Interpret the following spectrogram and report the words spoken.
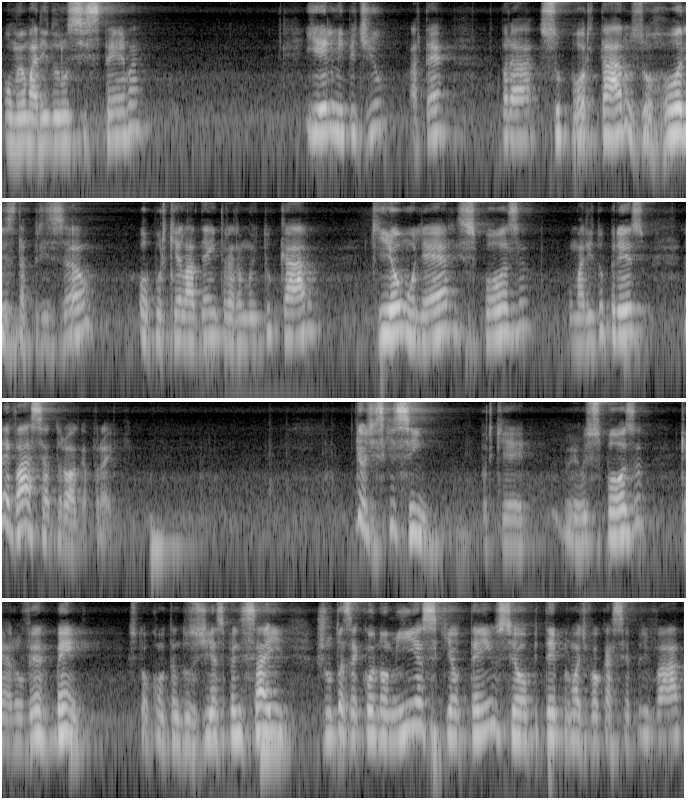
o meu marido no sistema, e ele me pediu até para suportar os horrores da prisão, ou porque lá dentro era muito caro, que eu, mulher, esposa, o marido preso, levasse a droga para ele. Eu disse que sim, porque eu, esposa, quero ver bem. Estou contando os dias para ele sair. Junto às economias que eu tenho, se eu optei por uma advocacia privada,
